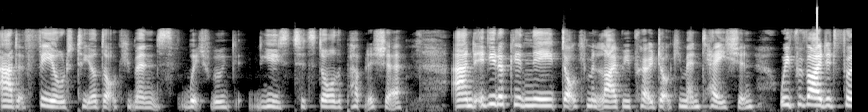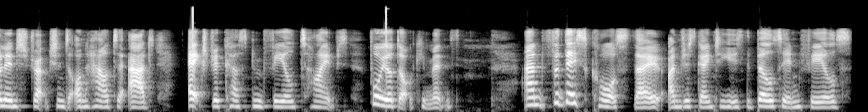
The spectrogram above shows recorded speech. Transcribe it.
add a field to your documents which we'll use to store the publisher. And if you look in the Document Library Pro documentation, we've provided full instructions on how to add extra custom field types for your documents. And for this course though, I'm just going to use the built-in fields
